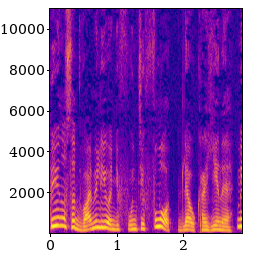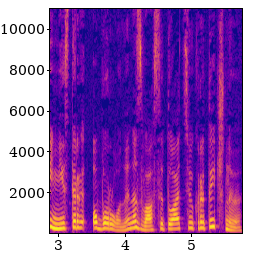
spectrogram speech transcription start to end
92 мільйонів фунтів флот для України. Міністр оборони назвав ситуацію критичною.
